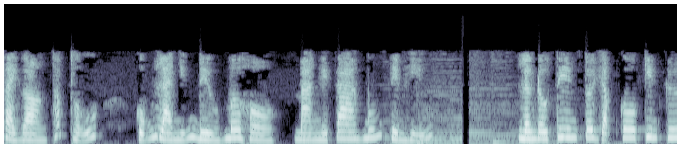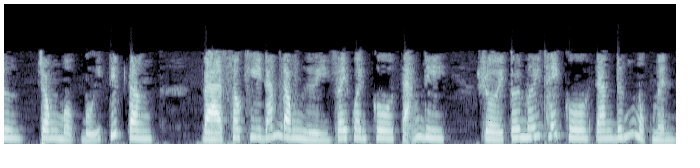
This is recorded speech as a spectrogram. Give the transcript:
Sài Gòn thất thủ, cũng là những điều mơ hồ mà người ta muốn tìm hiểu. Lần đầu tiên tôi gặp cô Kim Cương trong một buổi tiếp tân, và sau khi đám đông người vây quanh cô tản đi, rồi tôi mới thấy cô đang đứng một mình.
